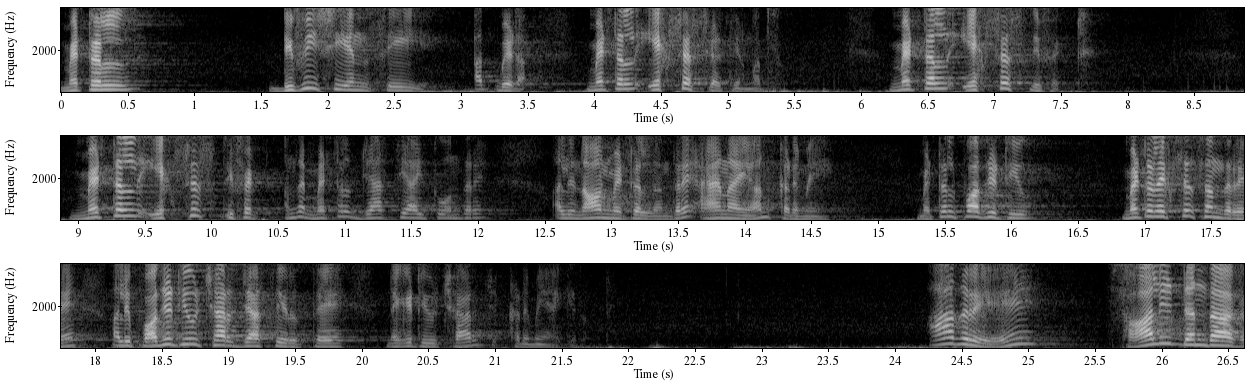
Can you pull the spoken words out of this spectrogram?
ಮೆಟಲ್ ಡಿಫಿಷಿಯನ್ಸಿ ಅದು ಬೇಡ. ಮೆಟಲ್ ಎಕ್ಸೆಸ್ ಹೇಳ್ತೀನಿ ಮೊದಲು. Metal excess defect metal excess defect ಅಂದರೆ ಮೆಟಲ್ ಜಾಸ್ತಿ ಆಯಿತು ಅಂದರೆ ಅಲ್ಲಿ ನಾನ್ ಮೆಟಲ್ ಅಂದರೆ ಆ್ಯನಯಾನ್ ಕಡಿಮೆ. ಮೆಟಲ್ ಪಾಸಿಟಿವ್ ಮೆಟಲ್ ಎಕ್ಸೆಸ್ ಅಂದರೆ ಅಲ್ಲಿ ಪಾಸಿಟಿವ್ ಚಾರ್ಜ್ ಜಾಸ್ತಿ ಇರುತ್ತೆ ನೆಗೆಟಿವ್ ಚಾರ್ಜ್ ಕಡಿಮೆ ಆಗಿರುತ್ತೆ. ಆದರೆ ಸಾಲಿಡ್ ಅಂದಾಗ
